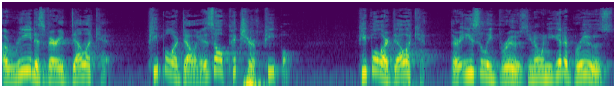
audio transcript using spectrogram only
a reed is very delicate. People are delicate. This is all picture of people. People are delicate. They're easily bruised. You know, when you get a bruise,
